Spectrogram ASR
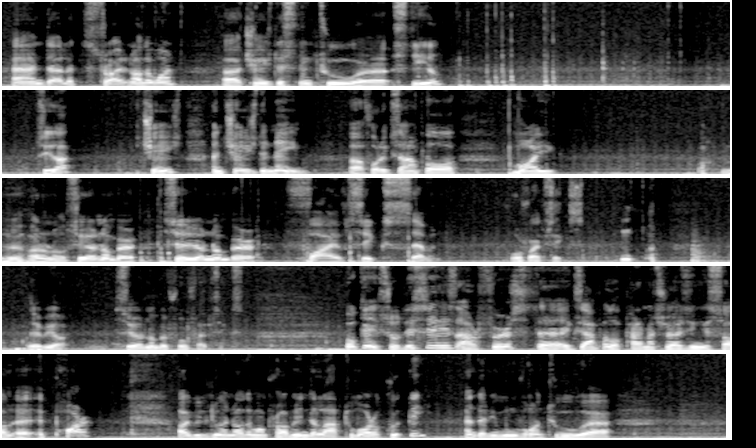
and uh, let's try another one uh, change this thing to uh, steel see that it changed and change the name uh, for example my uh, I don't know serial number serial number five six seven four five six. there we are serial number 456. Okay, so this is our first uh, example of parameterizing a, uh, a part. I will do another one probably in the lab tomorrow quickly, and then we move on to uh,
